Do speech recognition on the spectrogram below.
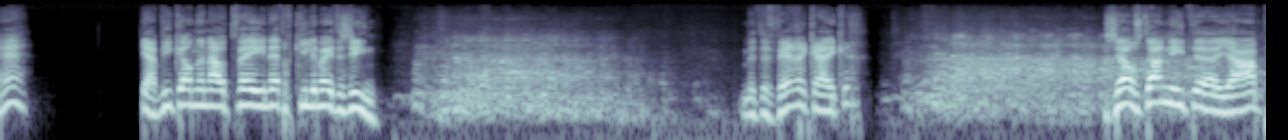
Hè? Ja, wie kan er nou 32 kilometer zien? Met de verrekijker? Zelfs dan niet, uh, Jaap.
